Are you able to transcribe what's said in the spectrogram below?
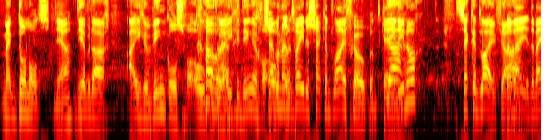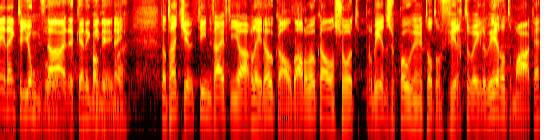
McDonald's. Ja. Die hebben daar eigen winkels geopend, Oh, eigen dingen geopend. Ze hebben een tweede Second Life geopend. Ken je die nog? Second Life, ja. Daar, ben je, daar ben je denk ik te jong voor. Nou, dat ken ik Ook niet, nee. Dat had je 10, 15 jaar geleden ook al. Daar hadden we ook al een soort, probeerden ze pogingen tot een virtuele wereld te maken.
